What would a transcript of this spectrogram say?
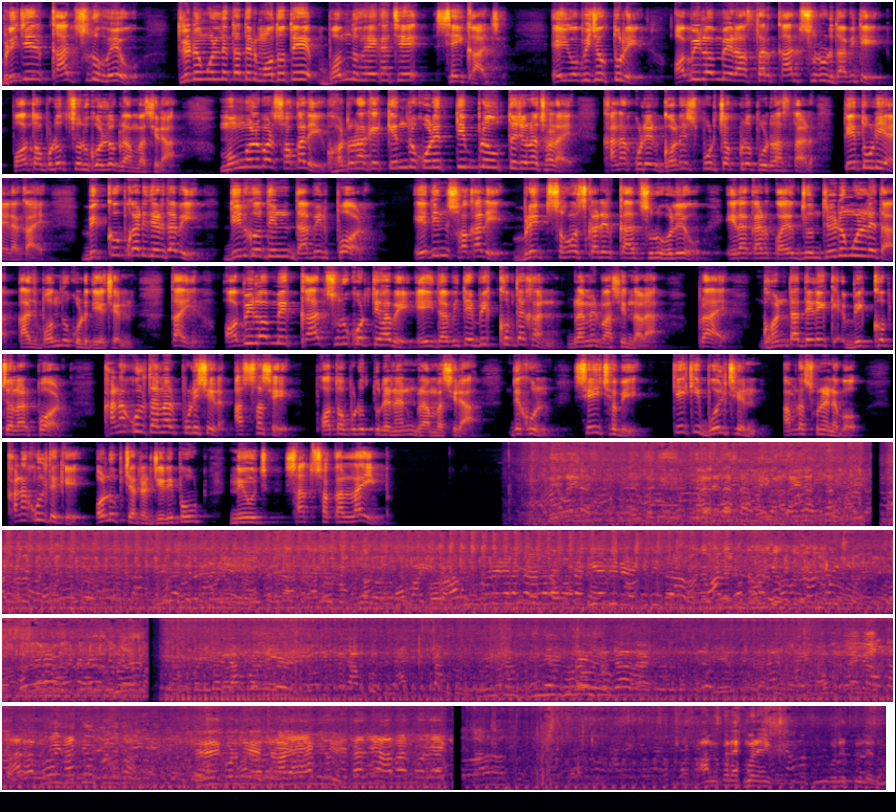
ব্রিজের কাজ শুরু হয়েও তৃণমূল নেতাদের মদতে বন্ধ হয়ে গেছে সেই কাজ। এই অভিযোগ তুলে অবিলম্বে রাস্তার কাজ শুরুর দাবিতে পথ অবরোধ শুরু করল গ্রামবাসীরা। মঙ্গলবার সকালে ঘটনাকে কেন্দ্র করে তীব্র উত্তেজনা ছড়ায় খানাকুলের গণেশপুর চক্রপুর রাস্তার তেঁতুলিয়া এলাকায়। বিক্ষোভকারীদের দাবি, দীর্ঘদিন দাবির পর এদিন সকালে ব্রিজ সংস্কারের কাজ শুরু হলেও এলাকার কয়েকজন তৃণমূল নেতা কাজ বন্ধ করে দিয়েছেন। তাই অবিলম্বে কাজ শুরু করতে হবে এই দাবিতে বিক্ষোভ দেখান গ্রামের বাসিন্দারা। প্রায় ঘণ্টা দেড়েক বিক্ষোভ চলার পর খানাকুল থানার পুলিশের আশ্বাসে পথ অবরোধ তুলে নেন গ্রামবাসীরা। দেখুন, সেই ছবি। কে কি বলছেন আমরা শুনে নেব। খানাকুল থেকে অনুপ চ্যাটার্জি রিপোর্ট, নিউজ সাত সকাল লাইভ দিয়ে দিবে কিন্তু ভালো করে করে তুলে দাও।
